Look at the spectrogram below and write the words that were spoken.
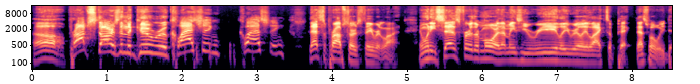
Oh, prop stars and the guru clashing, clashing. That's the prop star's favorite line. And when he says furthermore, that means he really, really likes a pick. That's what we do.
